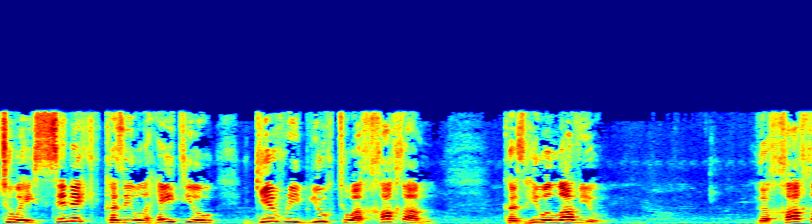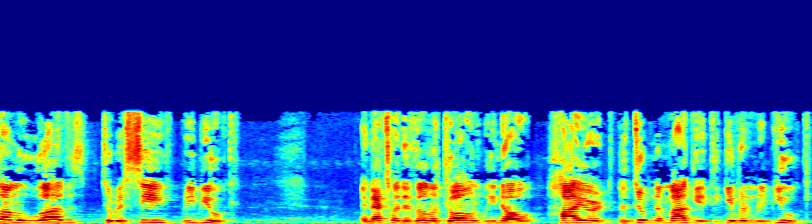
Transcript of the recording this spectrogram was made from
to a cynic because he will hate you. Give rebuke to a chacham because he will love you. The chacham loves to receive rebuke. And that's why the Vilna Gaon, we know, hired the Dubna Magid to give him rebuke.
